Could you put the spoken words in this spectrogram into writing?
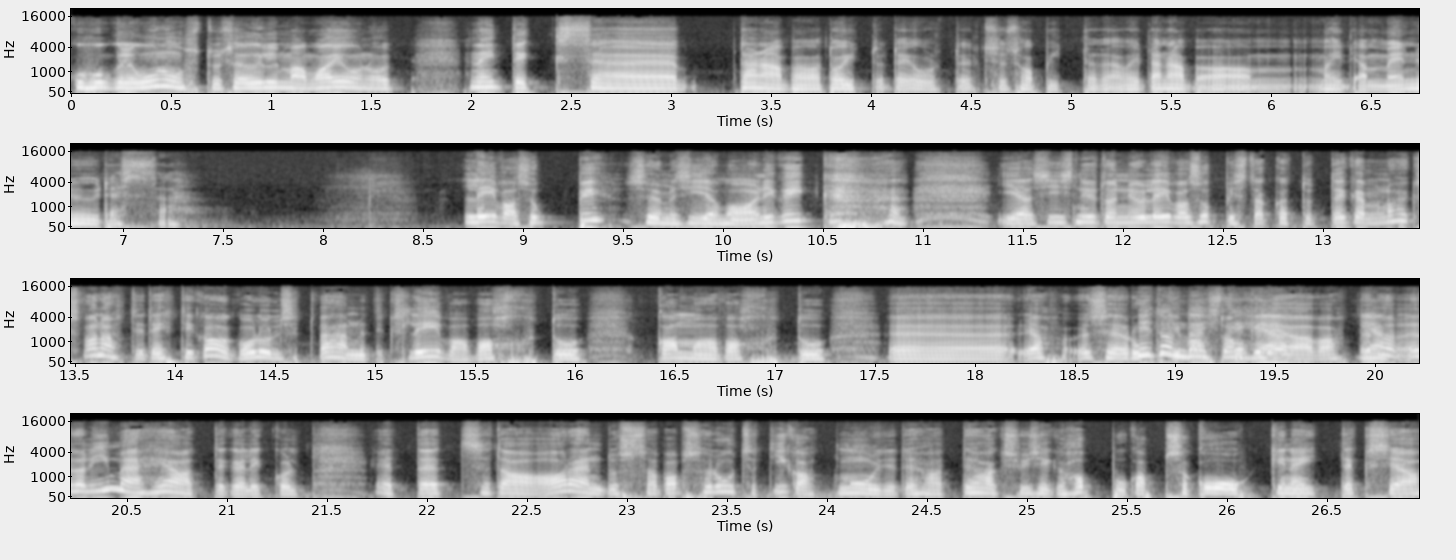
kuhugile unustuse hõlma vajunud, näiteks tänapäeva toitude juurde üldse sobitada või tänapäeva, ma ei tea, menüüdesse leivasuppi sööme siiamaani kõik. Ja siis nüüd on ju leivasupist hakatud tegema, noh eks vanasti tehti ka, aga oluliselt vähem, näiteks leivavahtu, kammavahtu äh,, jah, see rukkivaht on ongi leivavaht, need on, need on imehead tegelikult. et, et seda arendust saab absoluutselt igat moodi teha, et tehakse isegi hapukapsakooki näiteks ja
